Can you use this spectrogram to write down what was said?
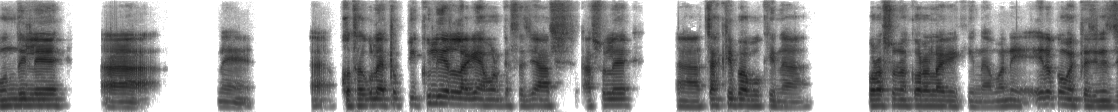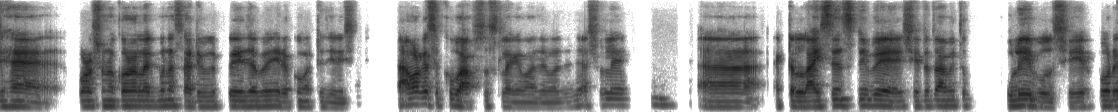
ফোন দিলে আ মানে আ কথাগুলো এত পিকুলিয়ার লাগে আমার কাছে যে আস আসলে আ চাকরি পাবো কিনা? পড়াশোনা করা লাগে কিনা? মানে এরকম একটা জিনিস যে হ্যাঁ, পড়াশোনা করা লাগবে না, সার্টিফিকেট পেয়ে যাবে এরকম একটা জিনিস। আমার কাছে খুব আফসোস লাগে মাঝে, মাঝে যে আসলে হুম। আ একটা লাইসেন্স নিবে সেটা তো আমি তো খুলেই বলছি। এরপরে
